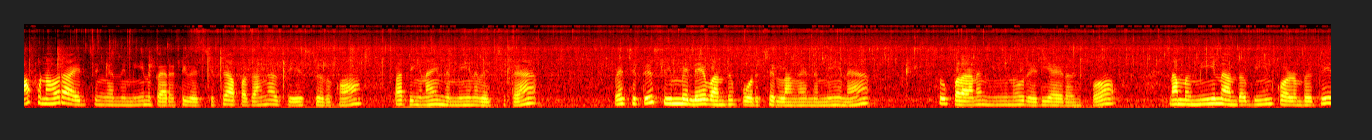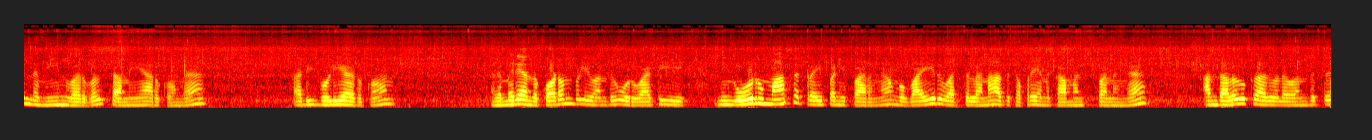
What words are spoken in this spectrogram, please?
ஆஃப் அன் ஹவர் ஆயிடுச்சுங்க இந்த மீன் பெரட்டி வச்சுட்டு. அப்போ தாங்க அது டேஸ்ட் இருக்கும். பார்த்திங்கன்னா இந்த மீனை வச்சுட்டேன். வச்சுட்டு சிம்மிலே வந்து பொரிச்சிடலாங்க இந்த மீனை. சூப்பரான மீனும் ரெடி ஆகிடும் இப்போது நம்ம மீன் அந்த மீன் குழம்புக்கு இந்த மீன் வறுவல் செமையாக இருக்குங்க. அடிபொலியாக இருக்கும். அதுமாரி அந்த குடம்புளி வந்து ஒரு வாட்டி நீங்கள் ஒரு மாதம் ட்ரை பண்ணி பாருங்கள் உங்கள் வயிறு வத்தலைன்னா அதுக்கப்புறம் எனக்கு கமெண்ட்ஸ் பண்ணுங்கள் அந்த அளவுக்கு அதில் வந்துட்டு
